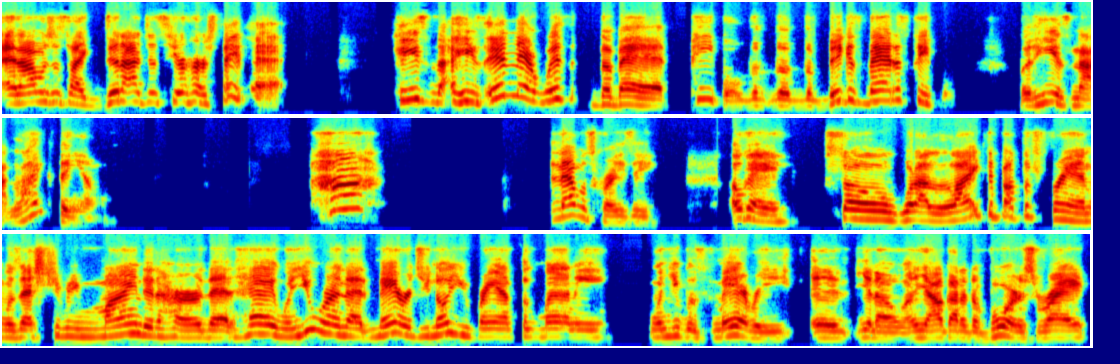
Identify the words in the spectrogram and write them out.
and I was just like, did I just hear her say that? He's not, he's in there with the bad people, the, the, the biggest, baddest people, but he is not like them. Huh? That was crazy. Okay, so what I liked about the friend was that she reminded her that, hey, when you were in that marriage, you know you ran through money when you was married and you know and y'all got a divorce right?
